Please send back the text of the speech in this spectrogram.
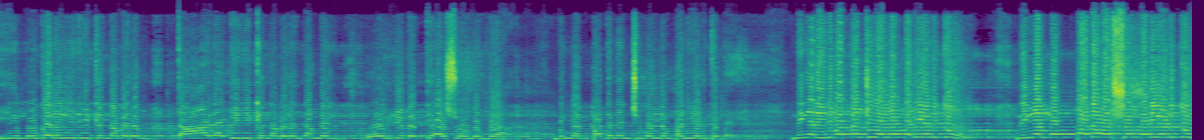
ഈ മുകളിൽ ഇരിക്കുന്നവരും താഴെ ഇരിക്കുന്നവരും തമ്മിൽ ഒരു വ്യത്യാസവുമില്ല. നിങ്ങൾ പതിനഞ്ച് കൊല്ലം പണിയെടുത്തില്ലേ? നിങ്ങൾ ഇരുപത്തഞ്ച് കൊല്ലം പണിയെടുത്തു. നിങ്ങൾ മുപ്പത് വർഷം പണിയെടുത്തു.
